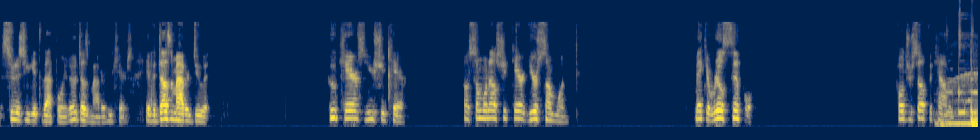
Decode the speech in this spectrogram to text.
As soon as you get to that point, it doesn't matter. Who cares? If it doesn't matter, do it. Who cares? You should care. Oh, someone else should care. You're someone. Make it real simple. Hold yourself accountable.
